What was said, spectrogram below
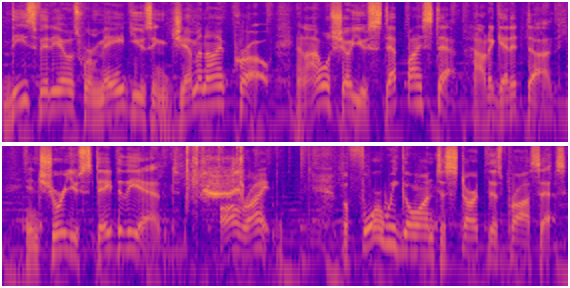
These videos were made using Gemini Pro, and I will show you step by step how to get it done. Ensure you stay to the end. All right, before we go on to start this process,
